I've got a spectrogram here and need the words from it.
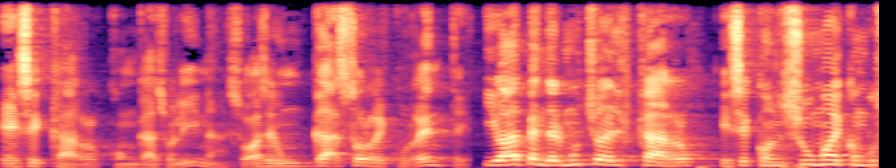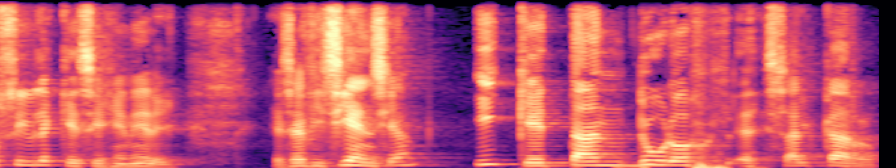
ese carro con gasolina? Eso va a ser un gasto recurrente. Y va a depender mucho del carro, ese consumo de combustible que se genere, esa eficiencia y qué tan duro le des al carro.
